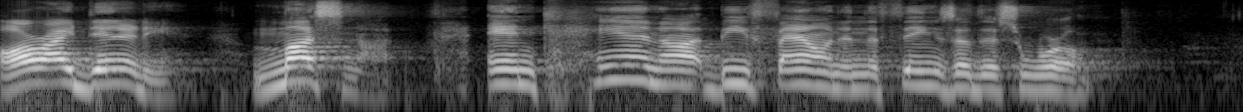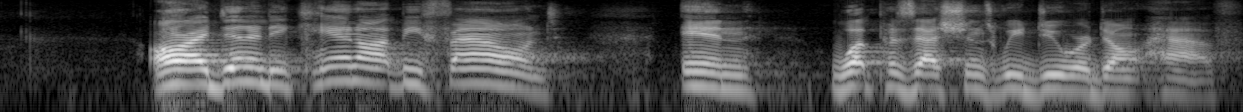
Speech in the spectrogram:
Our identity must not and cannot be found in the things of this world. Our identity cannot be found in what possessions we do or don't have.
